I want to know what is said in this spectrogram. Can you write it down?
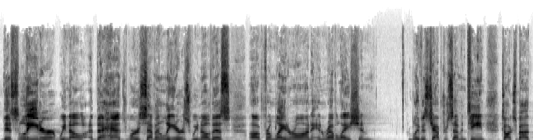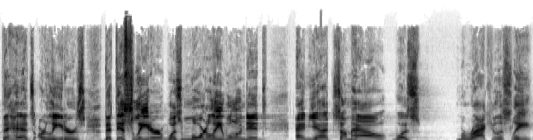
this leader. We know the heads were seven leaders. We know this uh, from later on in Revelation. I believe it's chapter 17, talks about the heads or leaders, that this leader was mortally wounded and yet somehow was miraculously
